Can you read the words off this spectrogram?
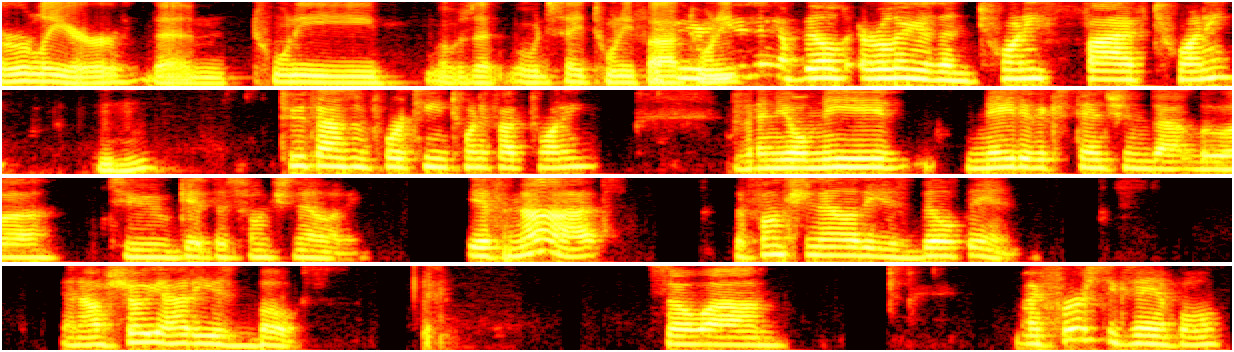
earlier than 20, what was it? What would you say, 25, if you're 20? using a build earlier than 2520 hmm 2014 2520 then you'll need native extension.lua to get this functionality if not the functionality is built in and I'll show you how to use both. Okay. So um, my first example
